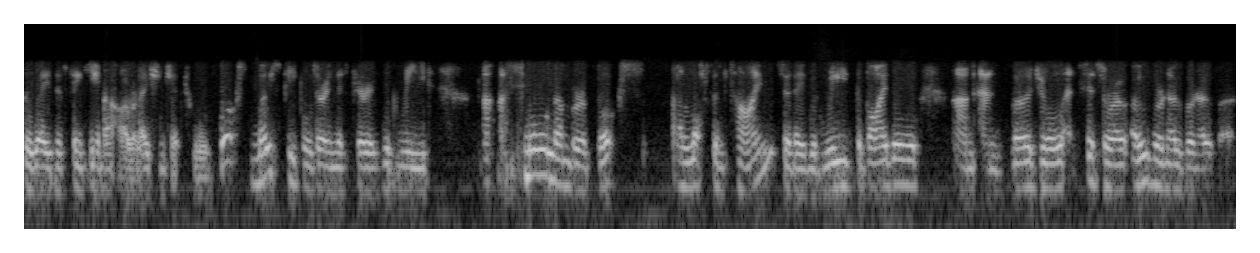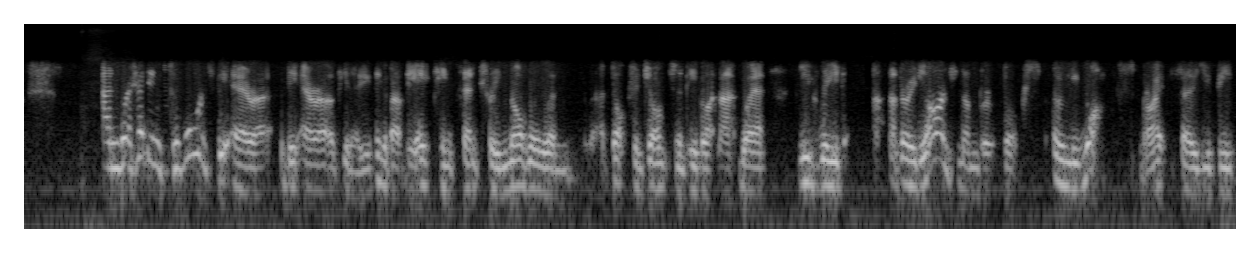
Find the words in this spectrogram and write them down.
the ways of thinking about our relationship towards books. Most people during this period would read a, a small number of books a lot of time. So they would read the Bible um, and Virgil and Cicero over and over and over and we're heading towards the era, the era of you know, you think about the 18th century novel and uh, Dr. Johnson and people like that, where you'd read a, very large number of books only once, right? So you'd be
